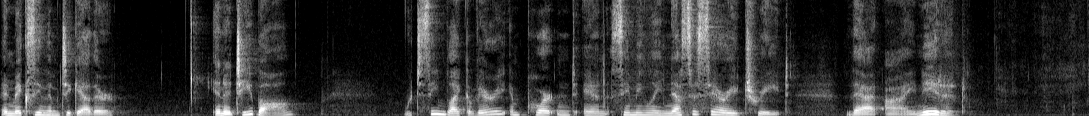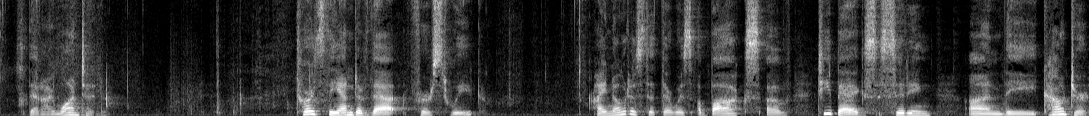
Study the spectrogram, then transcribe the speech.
and mixing them together in a tea ball which seemed like a very important and seemingly necessary treat that I needed, that I wanted. Towards the end of that first week, I noticed that there was a box of tea bags sitting on the counter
